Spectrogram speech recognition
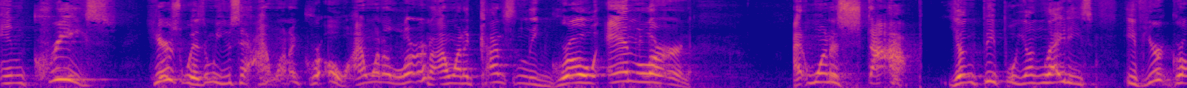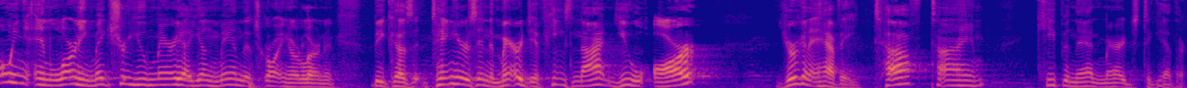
Increase. Here's wisdom you say, I want to grow, I want to learn, I want to constantly grow and learn. I don't want to stop. Young people, young ladies, if you're growing and learning, make sure you marry a young man that's growing or learning. Because 10 years into marriage, if he's not, you are, you're going to have a tough time keeping that marriage together.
